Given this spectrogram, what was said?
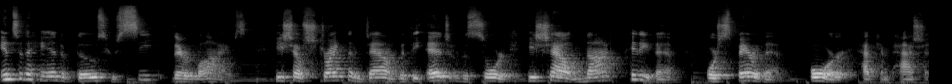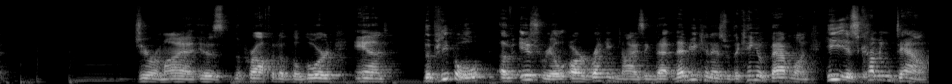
into the hand of those who seek their lives. He shall strike them down with the edge of the sword. He shall not pity them or spare them or have compassion. Jeremiah is the prophet of the Lord, and the people of Israel are recognizing that Nebuchadnezzar, the king of Babylon, he is coming down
